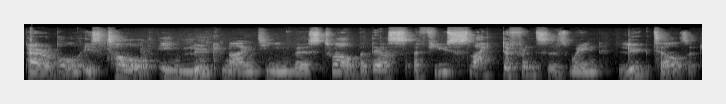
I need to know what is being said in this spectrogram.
parable, is told in Luke 19, verse 12, but there are a few slight differences when Luke tells it.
